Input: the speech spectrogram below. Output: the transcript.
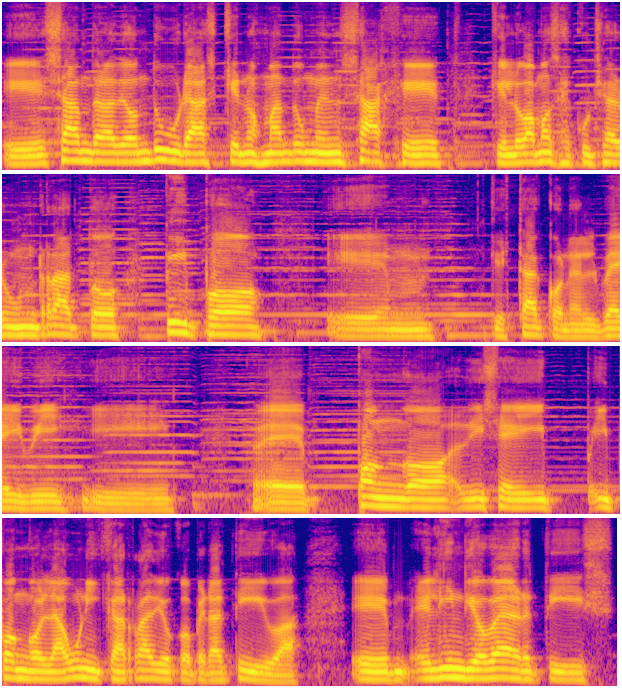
Eh, Sandra de Honduras que nos mandó un mensaje que lo vamos a escuchar un rato. Pipo eh, que está con el baby y eh, pongo, dice, y, y pongo la única radio cooperativa. Eh, el Indio Vertis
